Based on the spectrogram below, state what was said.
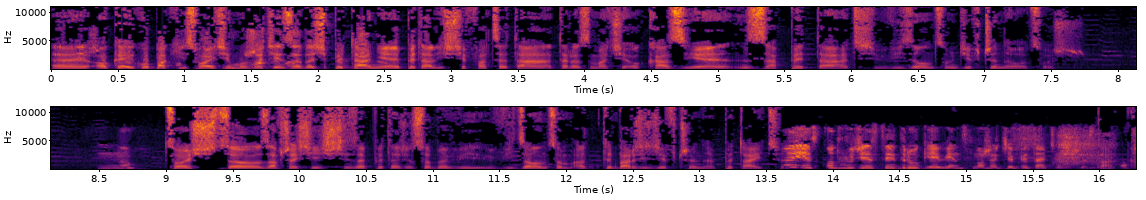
E, Okej, chłopaki, słuchajcie, możecie zadać pytanie. Pytaliście faceta, a teraz macie okazję zapytać widzącą dziewczynę o coś. No. Coś, co zawsze chcieliście zapytać osobę wi- widzącą, a ty bardziej dziewczynę. Pytajcie. no jest po 22, więc możecie pytać o wszystko. Tak.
